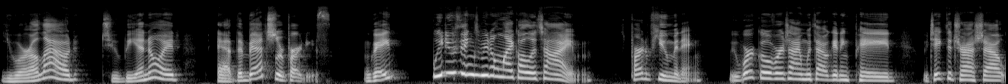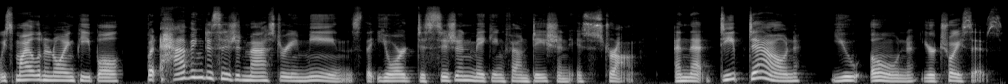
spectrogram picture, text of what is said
You are allowed to be annoyed at the bachelor parties. Okay? We do things we don't like all the time. It's part of humaning. We work overtime without getting paid. We take the trash out. We smile at annoying people. But having decision mastery means that your decision making foundation is strong and that deep down, you own your choices.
